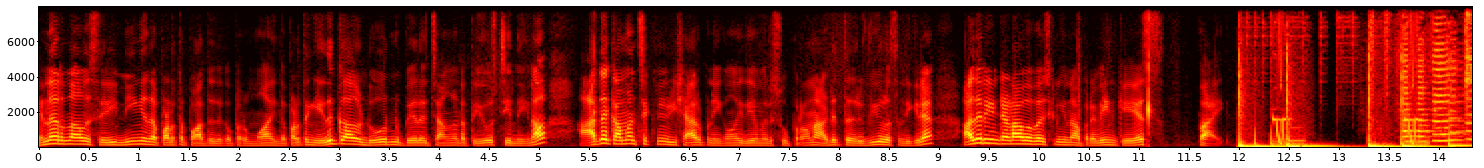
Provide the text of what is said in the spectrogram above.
என்ன இருந்தாலும் சரி நீங்கள் இந்த படத்தை பார்த்ததுக்கப்புறமா இந்த படத்துக்கு எதுக்காக டோர்னு பேர் வச்சாங்கன்றத யோசிச்சிருந்தீங்கன்னா அதை கமெண்ட் செக்ஷனில் ஷேர் பண்ணிக்கோங்க. இதே மாதிரி சூப்பரான அடுத்த ரிவ்யூவில் சந்திக்கிறேன். அது ரீண்டடா நான் Praveen KS bye Thank you.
